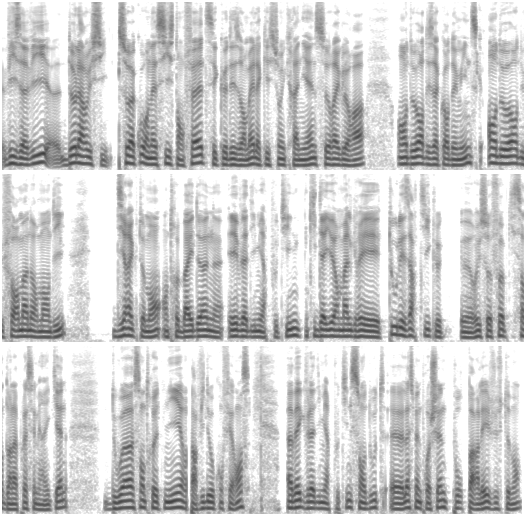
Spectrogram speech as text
vis-à-vis de la Russie. Ce à quoi on assiste en fait, c'est que désormais la question ukrainienne se réglera en dehors des accords de Minsk, en dehors du format Normandie, directement entre Biden et Vladimir Poutine, qui d'ailleurs, malgré tous les articles euh, russophobes qui sortent dans la presse américaine, doit s'entretenir par vidéoconférence avec Vladimir Poutine sans doute euh, la semaine prochaine pour parler justement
